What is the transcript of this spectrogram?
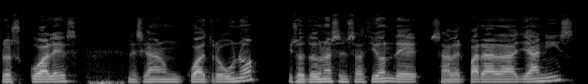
los cuales les ganaron 4-1 y sobre todo una sensación de saber parar a Yanis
